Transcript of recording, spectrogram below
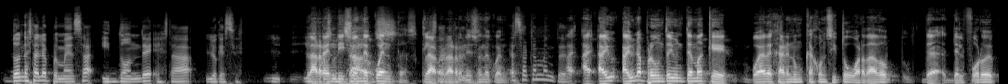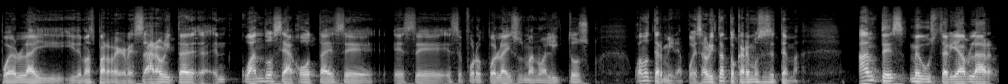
¿Dónde está la promesa y dónde está lo que se... La rendición de cuentas, claro, la rendición de cuentas. Exactamente. Hay, hay- hay una pregunta y un tema que voy a dejar en un cajoncito guardado de- del foro de Puebla y, y demás para regresar ahorita. ¿Cuándo se agota ese, ese, ese foro de Puebla y sus manualitos? ¿Cuándo termina? Pues ahorita tocaremos ese tema. Antes me gustaría hablar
